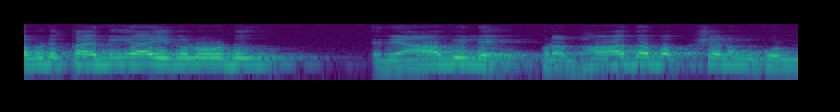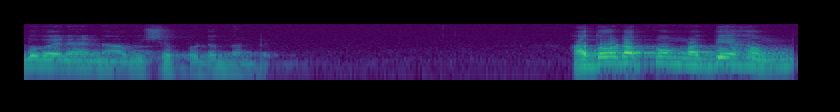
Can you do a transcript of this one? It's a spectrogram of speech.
അവിടുത്തെ അനുയായികളോട് രാവിലെ പ്രഭാത ഭക്ഷണം കൊണ്ടുവരാൻ ആവശ്യപ്പെടുന്നുണ്ട്. അതോടൊപ്പം അദ്ദേഹം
